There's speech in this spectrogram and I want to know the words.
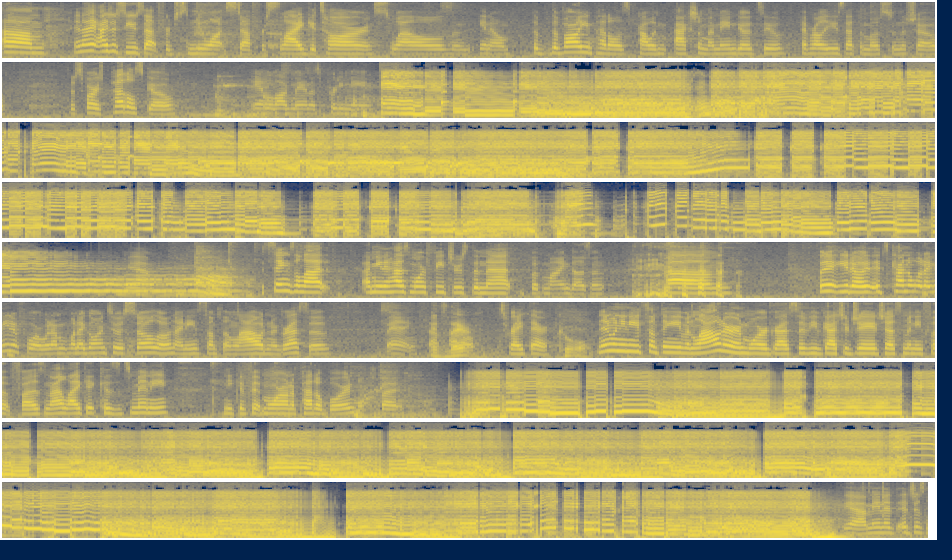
um, and I, I just use that for just nuanced stuff for slide guitar and swells, and you know, the the volume pedal is probably actually my main go-to. I probably use that the most in the show. But as far as pedals go, Analog Man is pretty mean. Has more features than that, but mine doesn't. Um, but it, you know, it's kind of what I need it for. When I'm when I go into a solo and I need something loud and aggressive, bang, that's It's there. It's right there. Cool. And then when you need something even louder and more aggressive, you've got your JHS Mini Foot Fuzz, and I like it because it's mini, and you can fit more on a pedal board. But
